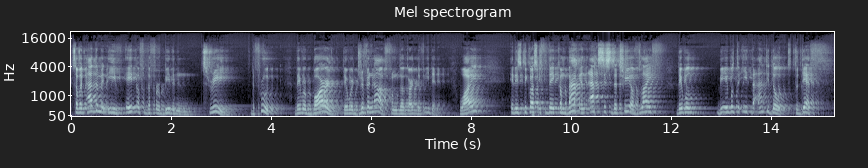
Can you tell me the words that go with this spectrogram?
So when Adam and Eve ate of the forbidden tree, the fruit, they were barred, they were driven out from the Garden of Eden. Why? It is because if they come back and access the tree of life, they will be able to eat the antidote to death.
